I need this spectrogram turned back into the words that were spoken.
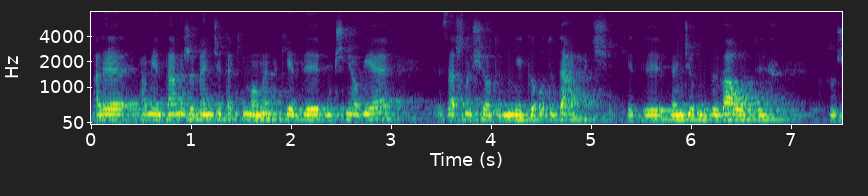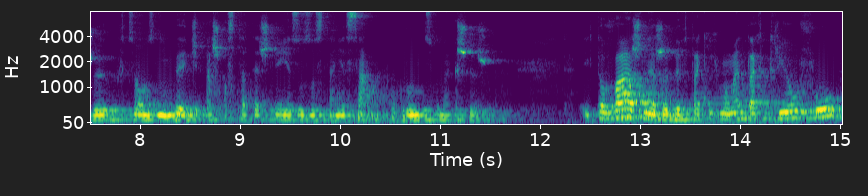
ale pamiętamy, że będzie taki moment, kiedy uczniowie zaczną się od Niego oddalać, kiedy będzie ubywało tych, którzy chcą z Nim być, aż ostatecznie Jezus zostanie sam w ogrójcu na krzyżu. I to ważne, żeby w takich momentach triumfu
